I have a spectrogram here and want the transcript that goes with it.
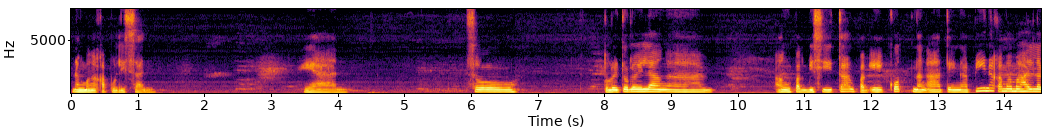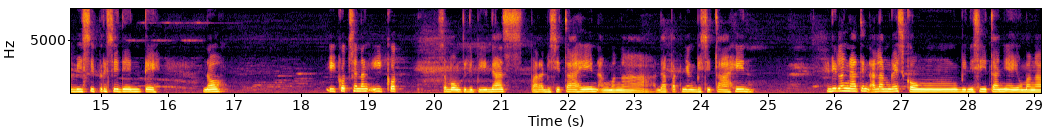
ng mga kapulisan. Yan. So, tuloy-tuloy lang ah, ang pagbisita, ang pag-ikot ng ating ah, pinakamamahal na vice presidente, no? Ikot siya ng ikot sa buong Pilipinas para bisitahin ang mga dapat niyang bisitahin. Hindi lang natin alam guys kung binisita niya yung mga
